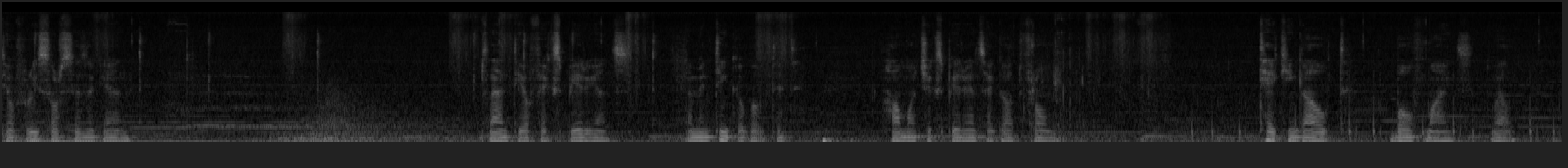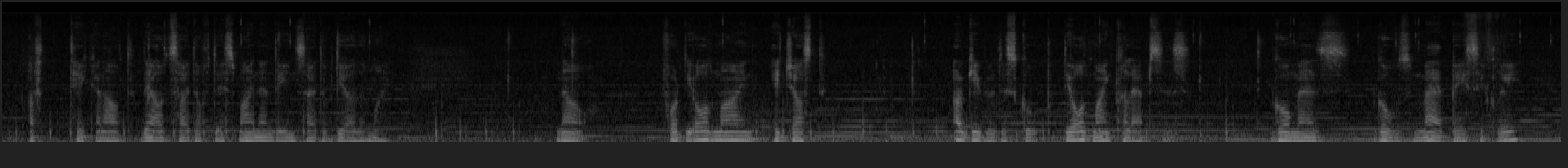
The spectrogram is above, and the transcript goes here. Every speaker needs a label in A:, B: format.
A: plenty of resources again. Plenty of experience. I mean think about it. How much experience I got from taking out both mines. Well I've taken out the outside of this mine and the inside of the other mine. Now for the old mine it just I'll give you the scoop the old mine collapses. Gomez goes mad basically.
